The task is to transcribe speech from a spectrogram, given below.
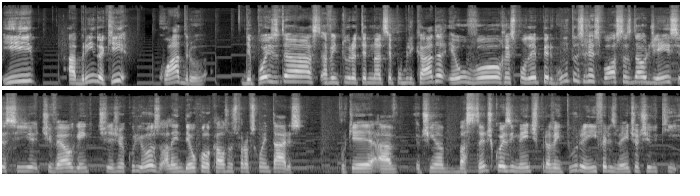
E abrindo aqui, quadro depois da aventura terminar de ser publicada, eu vou responder perguntas e respostas da audiência se tiver alguém que esteja curioso, além de eu colocar os meus próprios comentários. Porque a, eu tinha bastante coisa em mente para a aventura e infelizmente eu tive que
